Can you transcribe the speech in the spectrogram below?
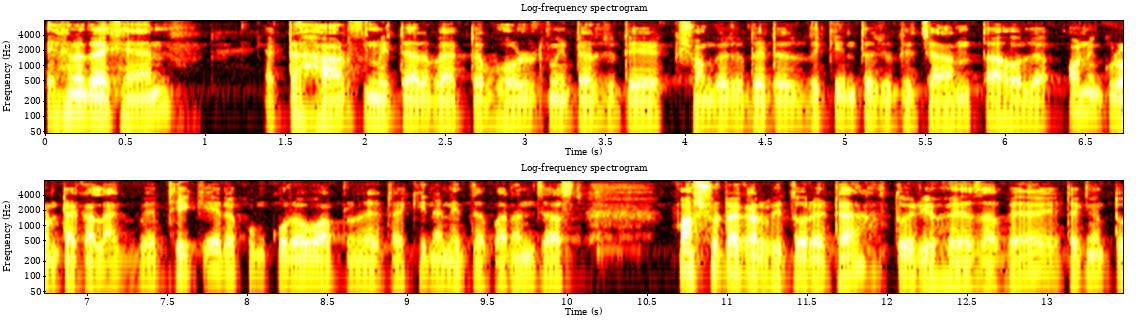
এখানে দেখেন, একটা হার্স মিটার বা একটা ভোল্ট মিটার যদি একসঙ্গে যদি এটা যদি কিনতে যদি চান, তাহলে অনেকগুলো টাকা লাগবে। ঠিক এরকম করেও আপনারা এটা কিনে নিতে পারেন। জাস্ট পাঁচশো টাকার ভিতর এটা তৈরি হয়ে যাবে। এটা কিন্তু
